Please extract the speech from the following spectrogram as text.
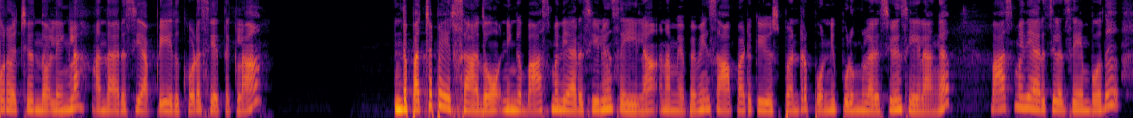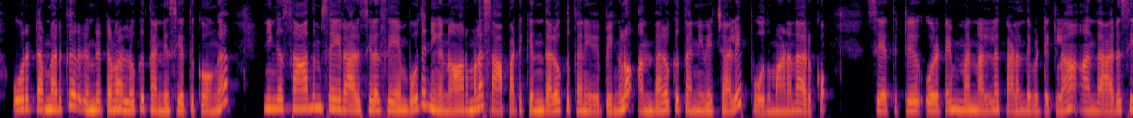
ஊற வச்சுருந்தோம் இல்லைங்களா? அந்த அரிசி அப்படியே இது கூட சேர்த்துக்கலாம். இந்த பச்சை பயிர் சாதம் நீங்கள் பாஸ்மதி அரிசியிலும் செய்யலாம். நம்ம எப்போவுமே சாப்பாட்டுக்கு யூஸ் பண்ணுற பொன்னி புழுங்கல் அரிசியிலும் செய்யலாங்க. பாஸ்மதி அரிசியில் செய்யும்போது ஒரு டம்ளருக்கு ரெண்டு டம்ளர் அளவுக்கு தண்ணி சேர்த்துக்கோங்க. நீங்கள் சாதம் செய்கிற அரிசியில் செய்யும்போது நீங்கள் நார்மலாக சாப்பாட்டுக்கு எந்த அளவுக்கு தண்ணி வைப்பீங்களோ அந்த அளவுக்கு தண்ணி வச்சாலே போதுமானதாக இருக்கும். சேர்த்துட்டு ஒரு டைம் மாதிரி நல்லா கலந்து விட்டுக்கலாம். அந்த அரிசி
